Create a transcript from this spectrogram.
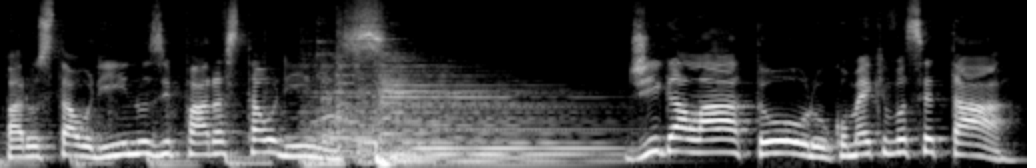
para os taurinos e para as taurinas. Diga lá, Touro, como é que você tá?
